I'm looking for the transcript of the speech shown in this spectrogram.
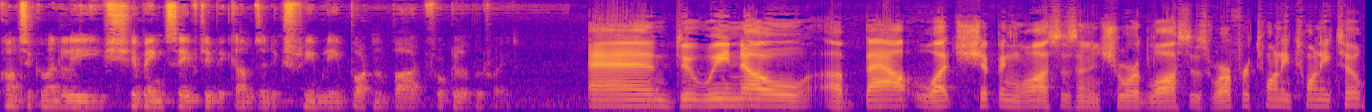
consequently, shipping safety becomes an extremely important part for global trade. And do we know about what shipping losses and insured losses were for 2022?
